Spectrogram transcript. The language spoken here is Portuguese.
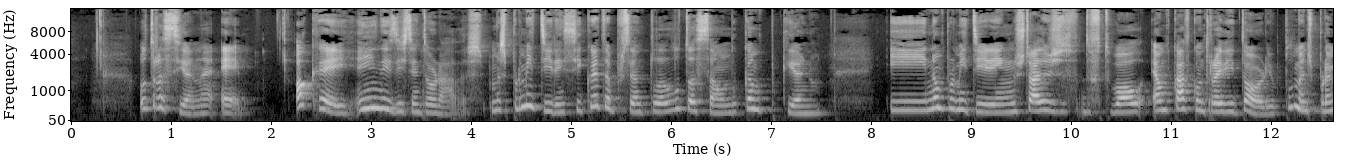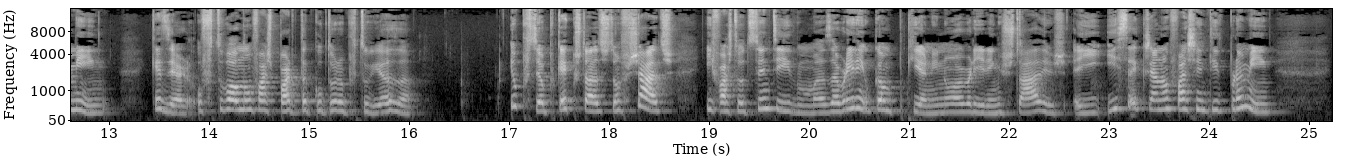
Outra cena é, ok, ainda existem touradas, mas permitirem 50% da lotação do campo pequeno e não permitirem nos estádios de futebol é um bocado contraditório, pelo menos para mim. Quer dizer, o futebol não faz parte da cultura portuguesa? Eu percebo porque é que os estádios estão fechados e faz todo sentido, mas abrirem o campo pequeno e não abrirem os estádios, aí isso é que já não faz sentido para mim.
